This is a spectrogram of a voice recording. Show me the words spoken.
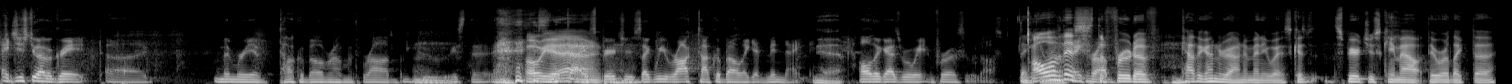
I just do have a great uh, memory of Taco Bell run with Rob, who mm. is the Oh, is the yeah. guy Spirit Juice. Like we rocked Taco Bell like at midnight. Yeah. All the guys were waiting for us. It was awesome. Thank All you, of this Thanks, is the fruit of mm-hmm. Catholic Underground in many ways because Spirit Juice came out. They were like the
